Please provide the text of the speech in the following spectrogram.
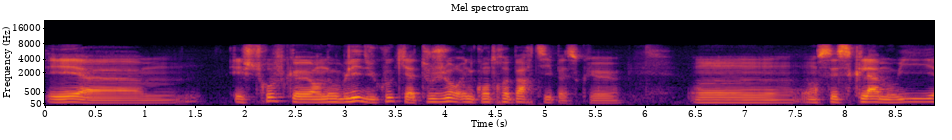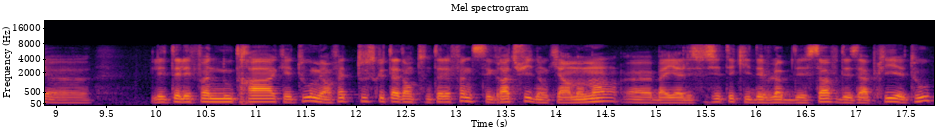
Et, et je trouve qu'on oublie du coup qu'il y a toujours une contrepartie parce que on, s'exclame, oui, euh, les téléphones nous traquent et tout, mais en fait, tout ce que tu as dans ton téléphone, c'est gratuit. Donc il y a un moment, euh, bah, il y a les sociétés qui développent des softs, des applis et tout.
